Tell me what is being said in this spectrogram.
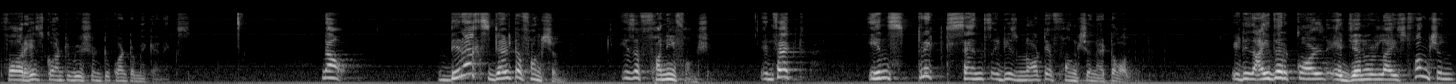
for his contribution to quantum mechanics. Now, Dirac's delta function is a funny function. In fact, in strict sense it is not a function at all. It is either called a generalized function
